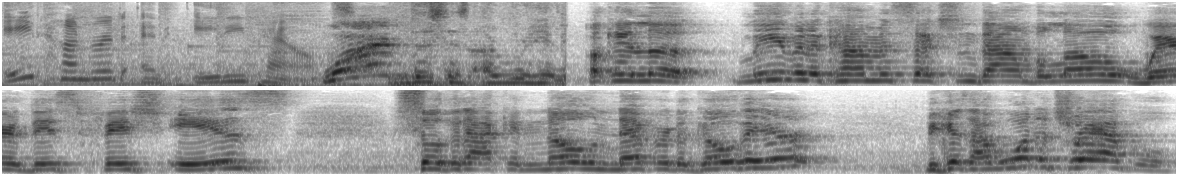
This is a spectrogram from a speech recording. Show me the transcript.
880 pounds. What? This is a really Okay, look, leave in the comment section down below where this fish is so that I can know never to go there because I want to travel,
